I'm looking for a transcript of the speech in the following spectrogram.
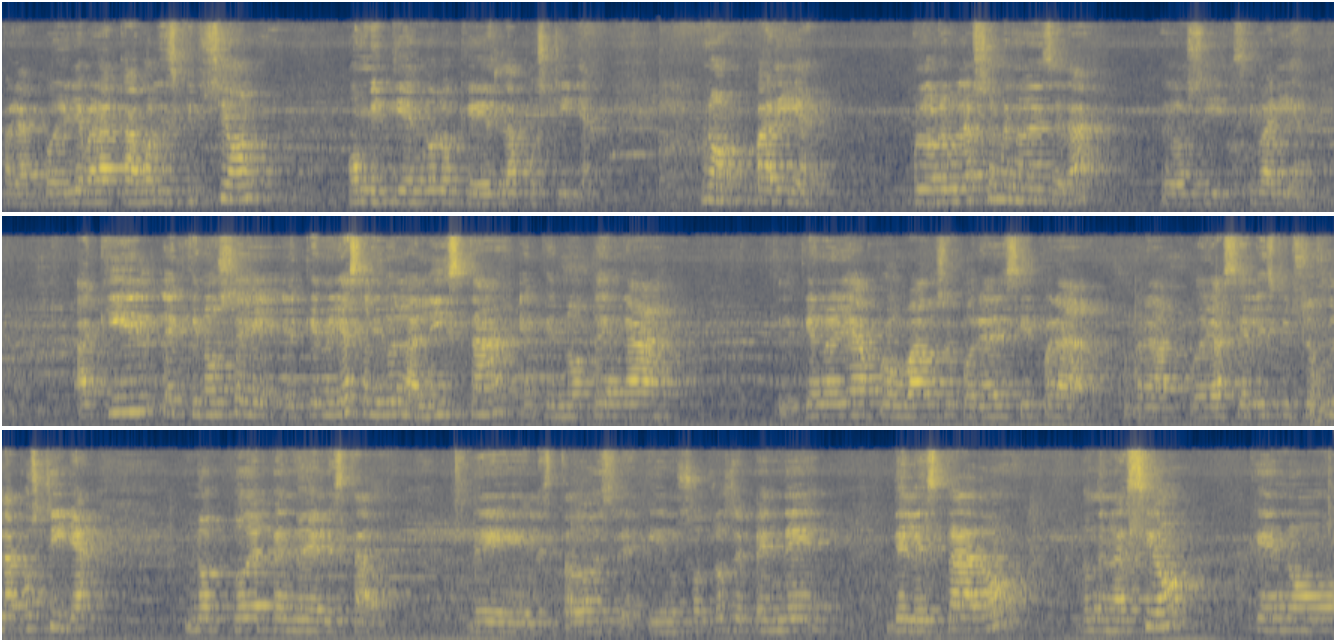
para poder llevar a cabo la inscripción, omitiendo lo que es la postilla. No, varía. Por lo regular son menores de edad, pero sí, sí varía. Aquí el que no se, el que no haya salido en la lista, el que no tenga, el que no haya aprobado, se podría decir, para, para poder hacer la inscripción de la postilla, no, no depende del estado. Del estado de aquí de nosotros depende del estado donde nació, que no,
